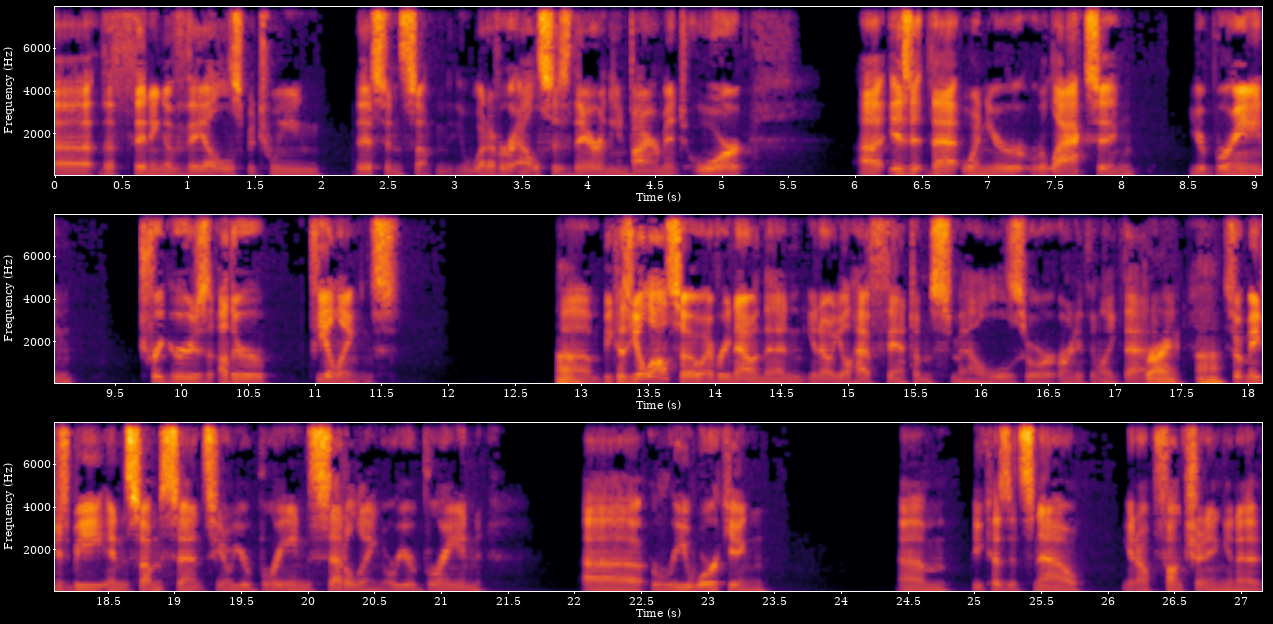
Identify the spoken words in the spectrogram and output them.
uh, the thinning of veils between this and some whatever else is there in the environment, or uh, is it that when you're relaxing, your brain triggers other feelings Huh. Um, because you'll also every now and then, you know, you'll have phantom smells or, or anything like that. Right. Uh-huh. So it may just be in some sense, you know, your brain settling or your brain uh, reworking um, because it's now, you you know, functioning in a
